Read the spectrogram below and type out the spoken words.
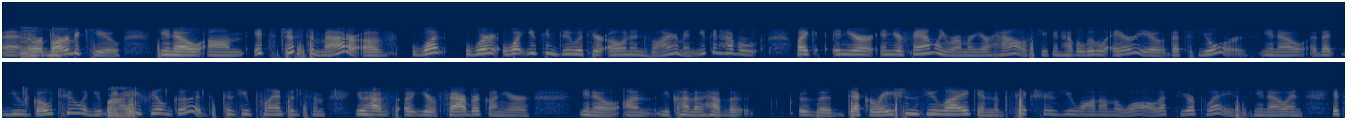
mm-hmm. or barbecue you know um it's just a matter of what where what you can do with your own environment you can have a like in your in your family room or your house you can have a little area that's yours you know that you go to and you right. makes you feel good because you planted some you have uh, your fabric on your you know on you kind of have the the decorations you like and the pictures you want on the wall. That's your place, you know, and it's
